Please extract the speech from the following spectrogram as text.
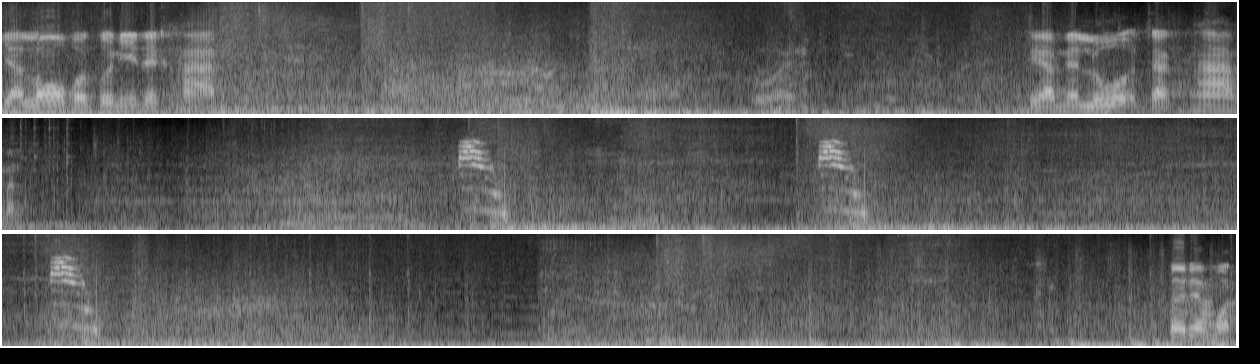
อย่าโลภเอาตัวนี้เด็ดขาด พยายามเรียนรู้จากท่ามันเตอร์ได้หมด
